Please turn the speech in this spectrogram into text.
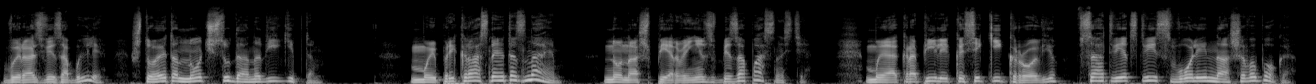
вы разве забыли, что это ночь суда над Египтом? Мы прекрасно это знаем, но наш первенец в безопасности. Мы окропили косяки кровью в соответствии с волей нашего Бога.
